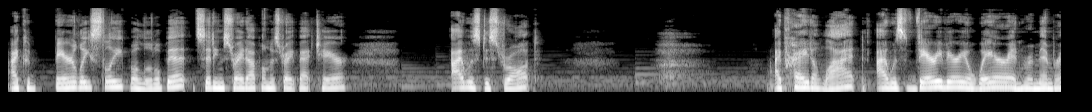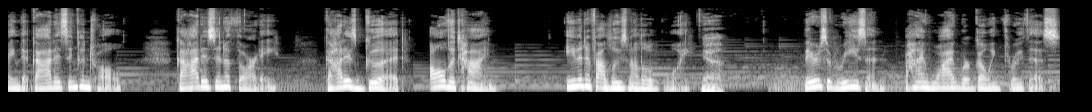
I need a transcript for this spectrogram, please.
I could barely sleep a little bit sitting straight up on a straight back chair. I was distraught. I prayed a lot. I was very, very aware and remembering that God is in control. God is in authority. God is good all the time, even if I lose my little boy. Yeah. There's a reason behind why we're going through this.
